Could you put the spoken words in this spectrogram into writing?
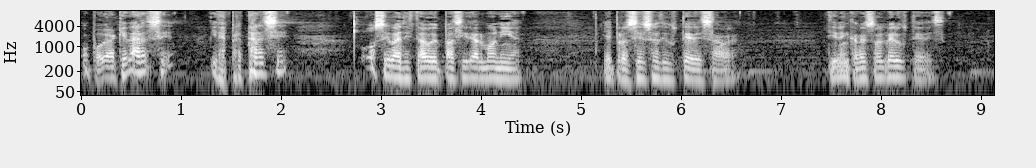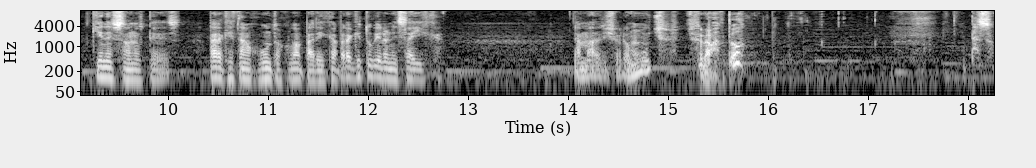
O podrá quedarse y despertarse, o se va en estado de paz y de armonía. El proceso es de ustedes ahora. Tienen que resolver ustedes. ¿Quiénes son ustedes? ¿Para qué están juntos como pareja? ¿Para qué tuvieron esa hija? La madre lloró mucho, lloraba todo. Pasó.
